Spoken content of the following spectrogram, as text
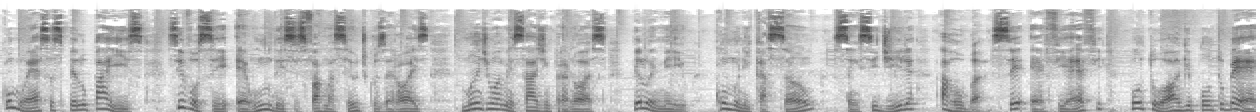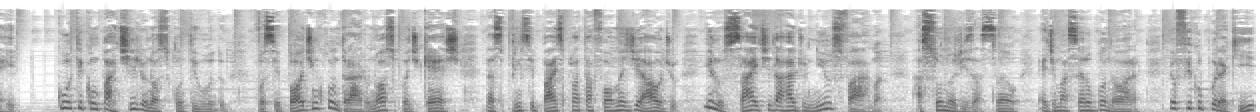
como essas pelo país. Se você é um desses farmacêuticos heróis, mande uma mensagem para nós pelo e-mail comunicação sem cedilha cff.org.br Curta e compartilhe o nosso conteúdo. Você pode encontrar o nosso podcast nas principais plataformas de áudio e no site da Rádio News Farma. A sonorização é de Marcelo Bonora. Eu fico por aqui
